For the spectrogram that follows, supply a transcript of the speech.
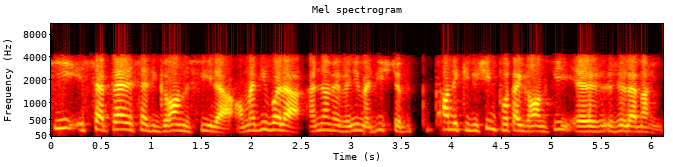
qui s'appelle cette grande fille-là. On m'a dit, voilà, un homme est venu, m'a dit, je te prends des kiddushin pour ta grande fille, et je la marie.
